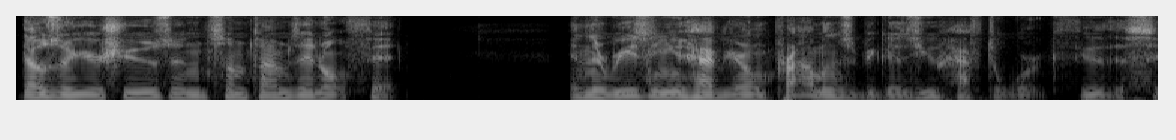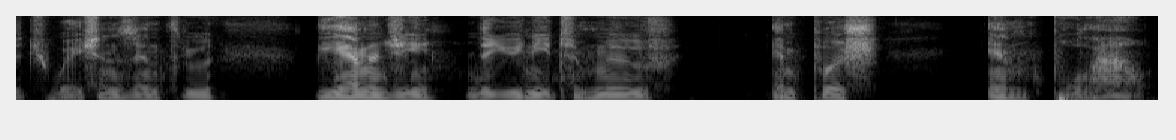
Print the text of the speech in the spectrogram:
Those are your shoes, and sometimes they don't fit. And the reason you have your own problems is because you have to work through the situations and through the energy that you need to move and push and pull out.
